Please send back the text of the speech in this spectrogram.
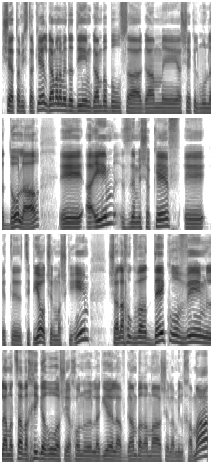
כשאתה מסתכל גם על המדדים, גם בבורסה, גם uh, השקל מול הדולר, uh, האם זה משקף uh, את uh, ציפיות של משקיעים, שאנחנו כבר די קרובים למצב הכי גרוע שיכולנו להגיע אליו, גם ברמה של המלחמה,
